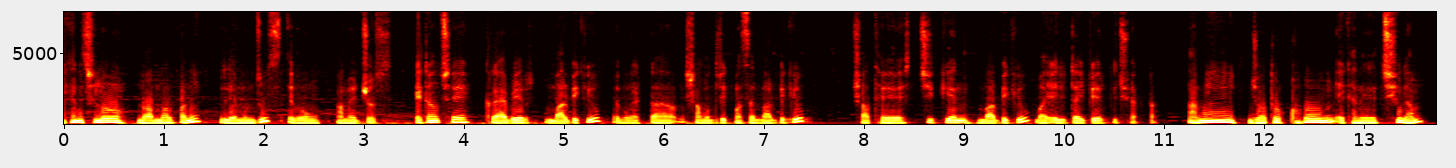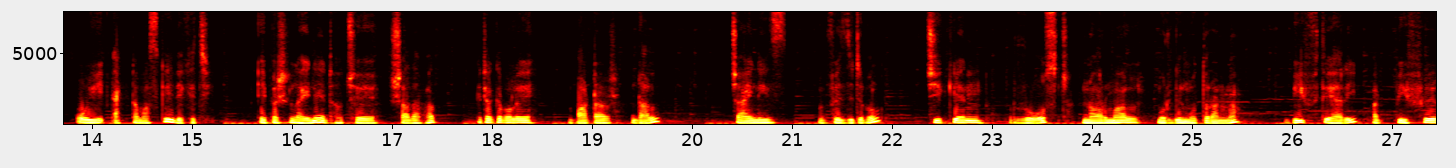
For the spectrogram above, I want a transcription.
এখানে ছিল নর্মাল পানি, লেমন জুস এবং আমের জুস। এটা হচ্ছে ক্র্যাবের বারবিকিউ এবং একটা সামুদ্রিক মাছের বার্বিকিউ, সাথে চিকেন বারবিকিউ বা এই টাইপের কিছু একটা। আমি যতক্ষণ এখানে ছিলাম ওই একটা মাছকেই দেখেছি। এই পাশের লাইনে এটা হচ্ছে সাদা ভাত। এটাকে বলে বাটার ডাল, Chinese vegetable, chicken roast, normal মুরগির মতো রান্না, বিফ তেহারি, আর বিফের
